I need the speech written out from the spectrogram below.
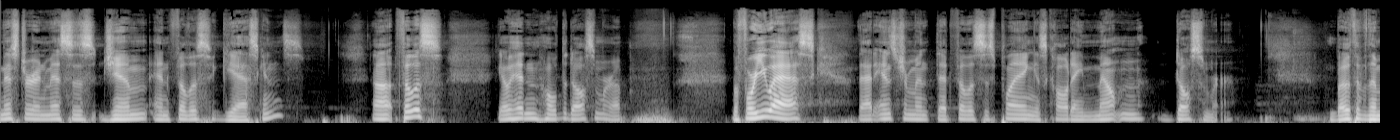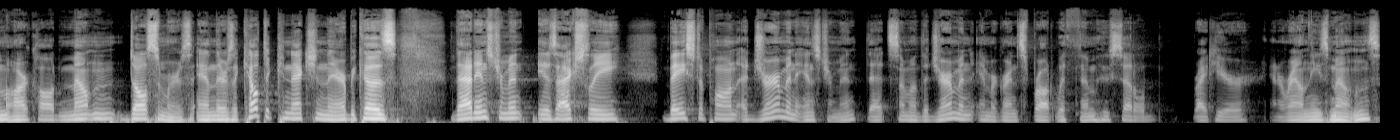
Mr. and Mrs. Jim and Phyllis Gaskins. Uh, Phyllis, go ahead and hold the dulcimer up. Before you ask, that instrument that Phyllis is playing is called a mountain dulcimer. Both of them are called mountain dulcimers, and there's a Celtic connection there because that instrument is actually based upon a German instrument that some of the German immigrants brought with them who settled right here and around these mountains.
